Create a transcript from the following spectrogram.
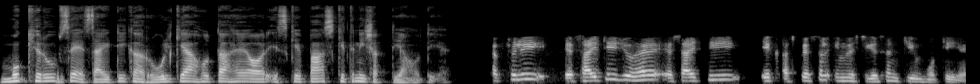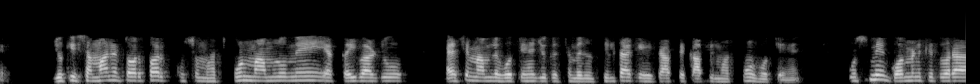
मुख्य रूप से एसआईटी का रोल क्या होता है और इसके पास कितनी शक्तियाँ होती है? एक्चुअली एसआईटी जो है एसआईटी एक स्पेशल इन्वेस्टिगेशन टीम होती है, जो कि सामान्य तौर पर कुछ महत्वपूर्ण मामलों में या कई बार जो ऐसे मामले होते हैं जो कि संवेदनशीलता के हिसाब से काफ़ी महत्वपूर्ण होते हैं। उसमें गवर्नमेंट के द्वारा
